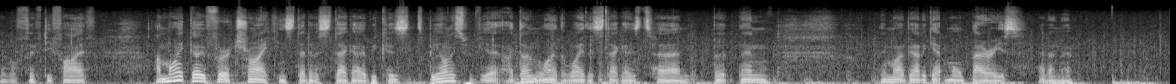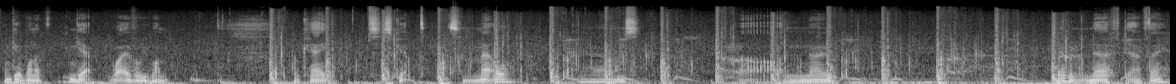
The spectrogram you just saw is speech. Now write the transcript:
Level 55. I might go for a trike instead of a stego because to be honest with you I don't like the way the stegos turn but then they might be able to get more berries. I don't know. We can get one of we can get whatever we want. Okay, let's get some metal and no. They haven't nerfed it, have they?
